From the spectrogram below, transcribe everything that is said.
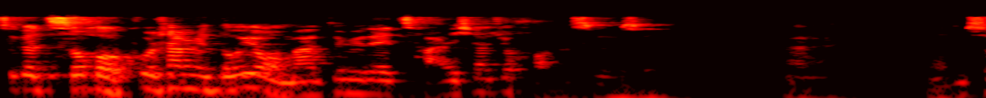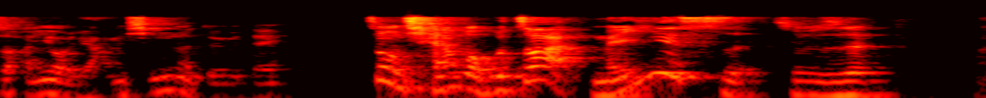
这个词火库上面都有嘛，对不对？查一下就好了，是不是？哎，我们是很有良心的，对不对？这种钱我不赚，没意思，是不是？啊，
